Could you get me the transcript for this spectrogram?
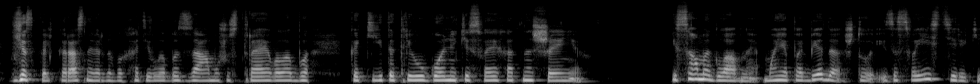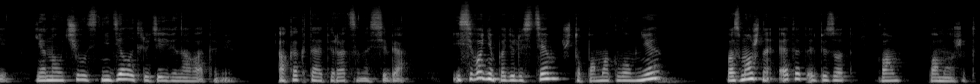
несколько раз, наверное, выходила бы замуж, устраивала бы какие-то треугольники в своих отношениях. И самое главное, моя победа, что из-за своей истерики я научилась не делать людей виноватыми, а как-то опираться на себя. И сегодня поделюсь тем, что помогло мне. Возможно, этот эпизод вам поможет.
